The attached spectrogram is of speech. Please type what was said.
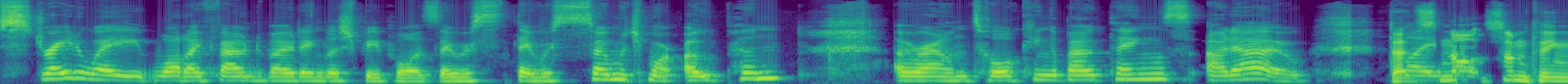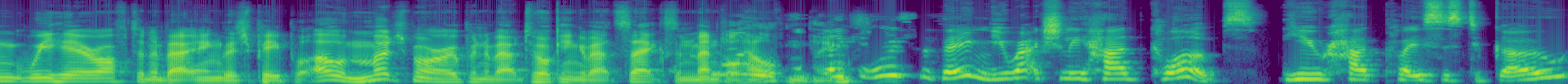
straight away what I found about English people was they were they were so much more open around talking about things. I know. That's like, not something we hear often about English people. Oh, much more open about talking about sex and mental health and things. Like, here's the thing. You actually had clubs. You had places to go.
